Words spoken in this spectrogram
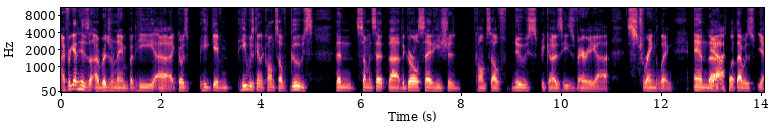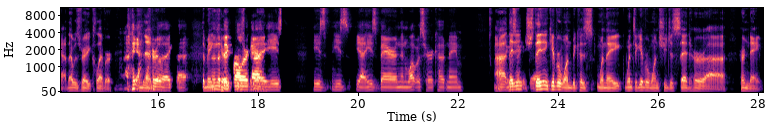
I forget his original name, but he uh, goes. He gave him. He was going to call himself Goose. Then someone said uh, the girl said he should call himself Noose because he's very uh, strangling. And uh, Yeah. I thought that was yeah, that was very clever. yeah i really like that The main and the big Bear. guy he's he's he's yeah he's bear and then what was her code name Uh, they didn't. They didn't give her one because when they went to give her one, she just said her uh, her name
